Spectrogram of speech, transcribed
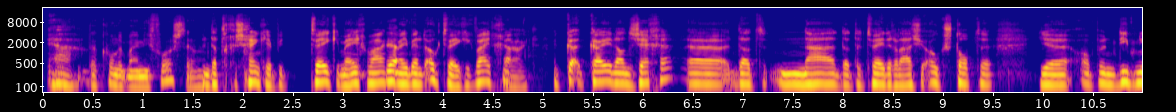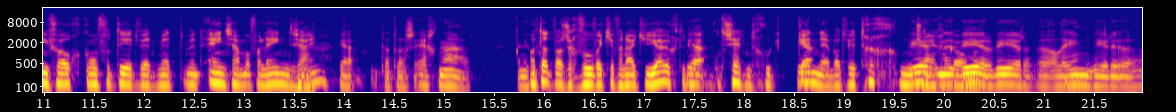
Ja, dat kon ik mij niet voorstellen. en dat geschenk heb je twee keer meegemaakt, Ja. maar je bent het ook twee keer kwijtgeraakt. Kan, kan je dan zeggen eh, dat nadat de tweede relatie ook stopte, je op een diep niveau geconfronteerd werd met, met eenzaam of alleen zijn? Ja, dat was echt naar. En ik Want dat was een gevoel wat je vanuit je jeugd ontzettend goed kende en wat weer terug moet weer, zijn gekomen. weer, weer eh, alleen, weer eh,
